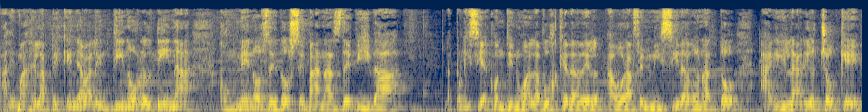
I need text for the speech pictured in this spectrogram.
además de la pequeña Valentina Obaldina, con menos de dos semanas de vida. La policía continúa la búsqueda del ahora feminicida Donato Aguilario Choque,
